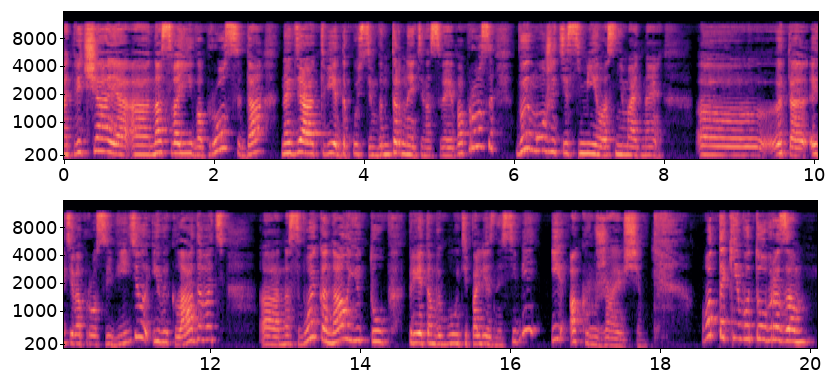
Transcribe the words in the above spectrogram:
отвечая а, на свои вопросы, да, найдя ответ, допустим, в интернете на свои вопросы, вы можете смело снимать на э, это, эти вопросы видео и выкладывать э, на свой канал YouTube. При этом вы будете полезны себе и окружающим. Вот таким вот образом,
